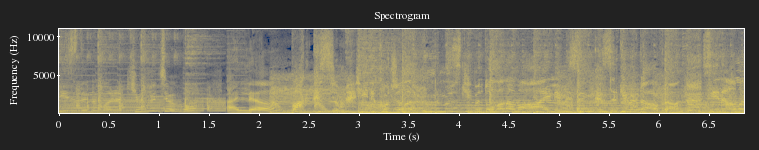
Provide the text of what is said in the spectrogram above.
Gizli numara kim acaba? Alo? Bak kızım yeni kocalı hürmüz gibi dolan ama ailemizin kızı gibi davran. Seni alacağım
